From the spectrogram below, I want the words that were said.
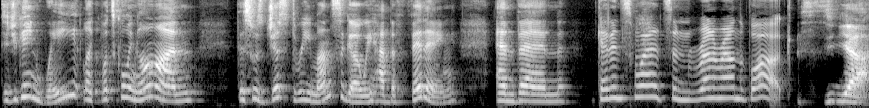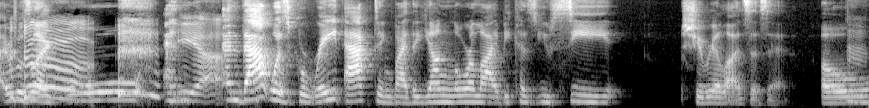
did you gain weight? Like, what's going on? This was just three months ago. We had the fitting. And then, Get in sweats and run around the block. yeah, it was like, oh. And, Yeah. And that was great acting by the young Lorelai because you see she realizes it. Oh,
